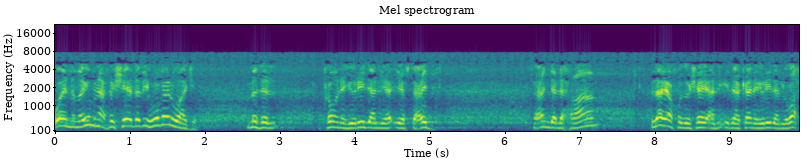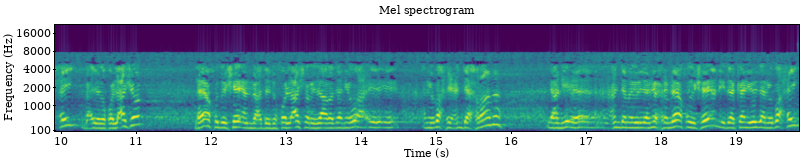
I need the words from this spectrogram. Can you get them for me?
وإنما يمنع في الشيء الذي هو غير واجب مثل كونه يريد أن يستعد فعند الإحرام لا يأخذ شيئا إذا كان يريد أن يضحي بعد دخول العشر لا يأخذ شيئا بعد دخول العشر إذا أراد أن يضحي, عند إحرامه. يعني آه، عندما يريد أن يحرم لا يأخذ شيئا إذا كان يريد أن يضحي.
